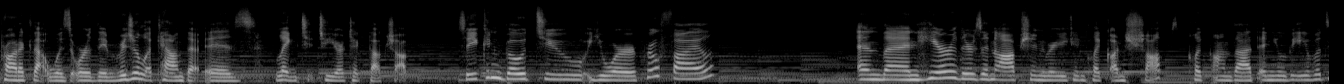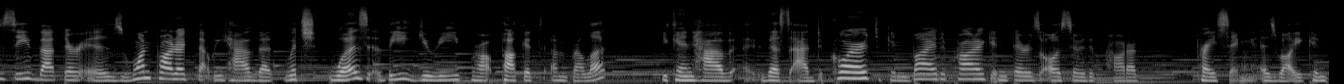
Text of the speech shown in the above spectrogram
product that was, or the original account that is linked to your TikTok shop. So you can go to your profile and then here, there's an option where you can click on shops. Click on that, and you'll be able to see that there is one product that we have that which was the UV pocket umbrella. You can have this add to cart. You can buy the product, and there's also the product pricing as well. You can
